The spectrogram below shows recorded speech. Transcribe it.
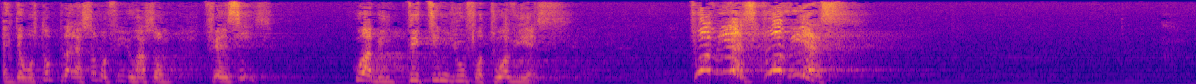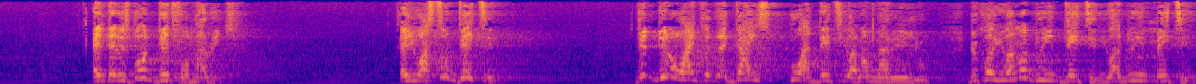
And there was no plan. Like some of you, you have some fiancés who have been dating you for 12 years. 12 years, 12 years. And there is no date for marriage. And you are still dating. Do, do you know why the guys who are dating you are not marrying you? Because you are not doing dating, you are doing mating.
